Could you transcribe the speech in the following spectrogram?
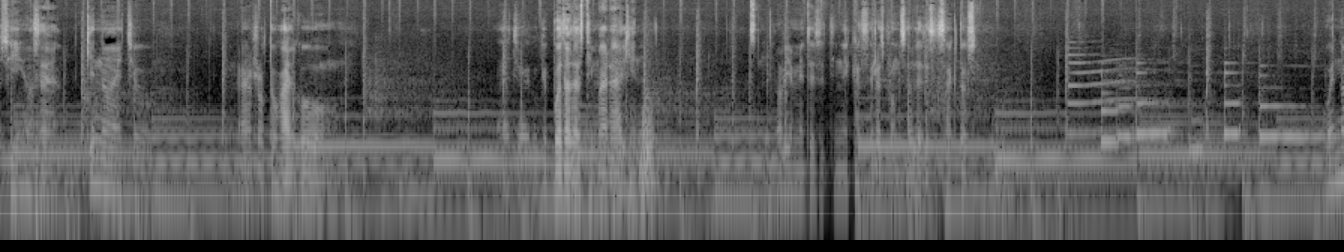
Pues sí, o sea, ¿quién no ha hecho, ha roto algo, ha hecho algo que pueda lastimar a alguien? Obviamente se tiene que ser responsable de sus actos. Bueno,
